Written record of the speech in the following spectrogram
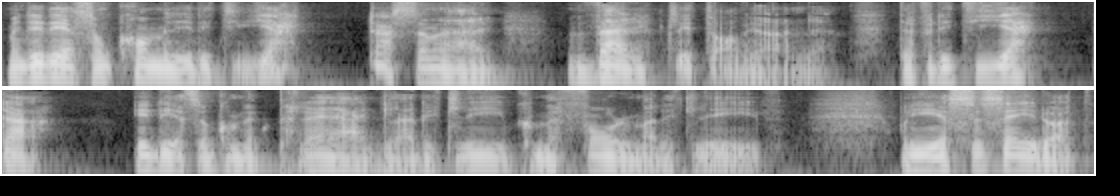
Men det är det som kommer i ditt hjärta som är verkligt avgörande. Därför ditt hjärta är det som kommer prägla ditt liv, kommer forma ditt liv. Och Jesus säger då att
